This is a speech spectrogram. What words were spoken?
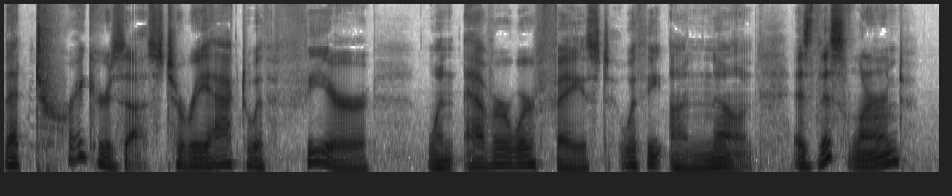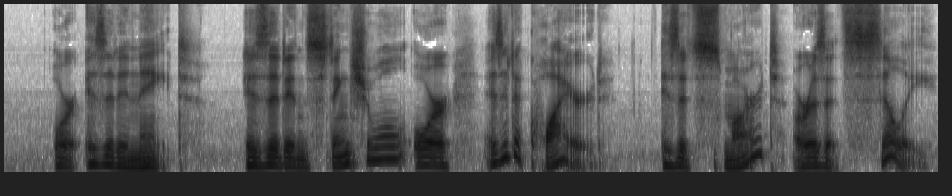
that triggers us to react with fear whenever we're faced with the unknown? Is this learned or is it innate? Is it instinctual or is it acquired? Is it smart or is it silly?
